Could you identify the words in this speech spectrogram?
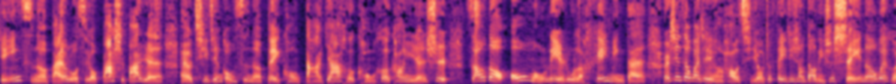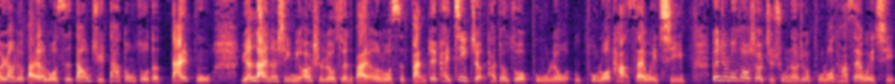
也因此呢，白俄罗斯有八十八人，还有七间公司呢被控打压和恐吓抗议人士，遭到欧盟列入了黑名单。而现在外界也很好奇哦，这飞机上到底是谁呢？为何让这个白俄罗斯当局大动作的逮捕？原来呢是一名二十六岁的白俄罗斯反对派记者，他叫做普罗普罗塔塞维奇。根据路透社指出呢，这个普罗塔塞维奇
